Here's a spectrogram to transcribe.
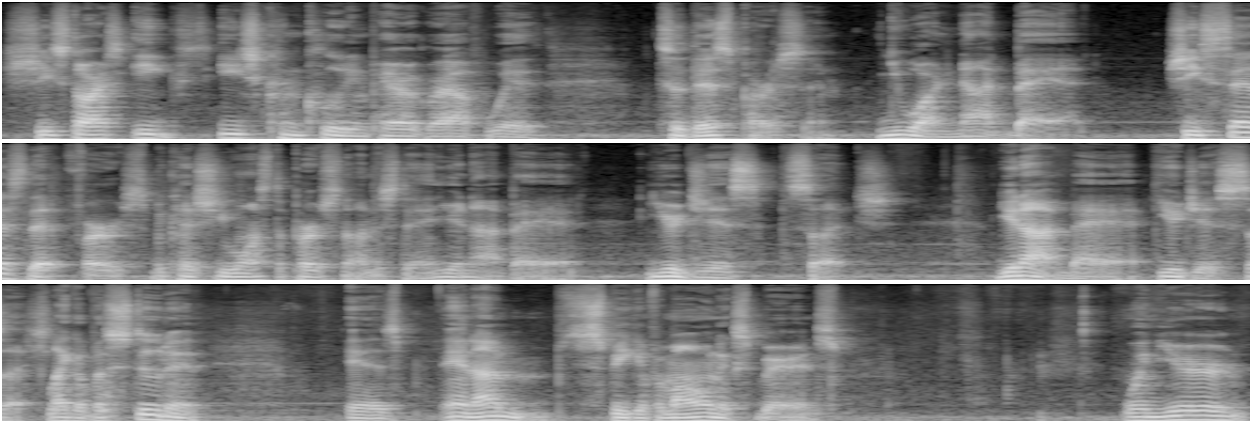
She starts each each concluding paragraph with, "To this person, you are not bad." She says that first because she wants the person to understand you're not bad. You're just such. You're not bad. You're just such. Like if a student is, and I'm speaking from my own experience, when you're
